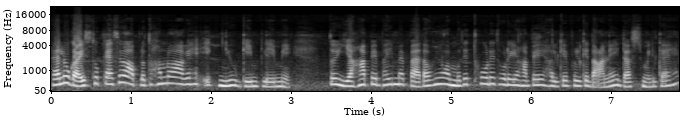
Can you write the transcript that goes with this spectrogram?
हेलो गाइस तो कैसे हो आप लोग? तो हम लोग आ गए हैं एक न्यू गेम प्ले में। तो यहाँ पे भाई मैं पैदा हुई हूँ और मुझे थोड़े थोड़े यहाँ पे हल्के फुल्के दाने डस्ट मिल गए हैं।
